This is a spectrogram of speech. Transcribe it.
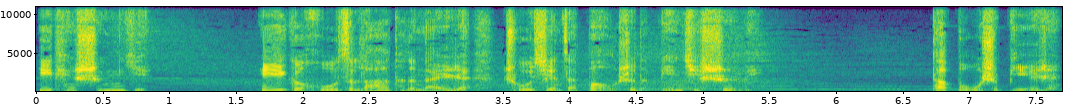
一天深夜，一个胡子邋遢的男人出现在报社的编辑室里。他不是别人，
